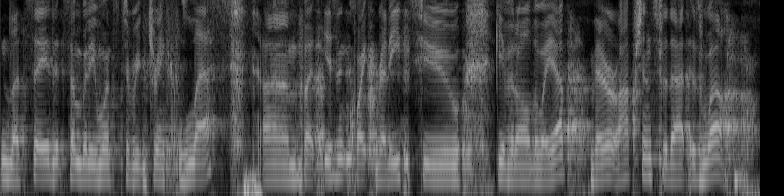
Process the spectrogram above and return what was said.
let's say that somebody wants to drink less, um, but isn't quite ready to give it all the way up. There are options for that as well.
